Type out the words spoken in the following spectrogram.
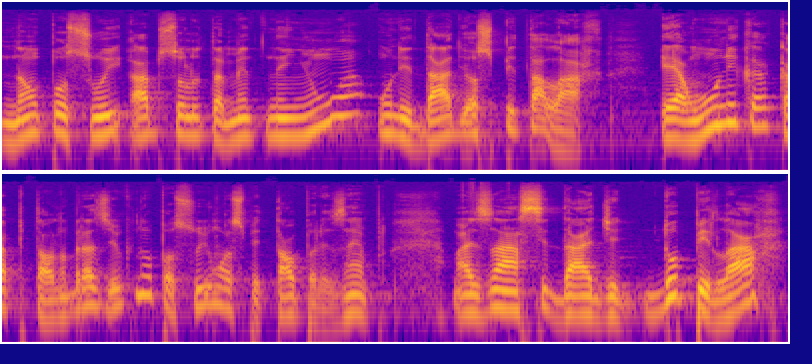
não possui absolutamente nenhuma unidade hospitalar. É a única capital no Brasil que não possui um hospital, por exemplo. Mas a cidade do Pilar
